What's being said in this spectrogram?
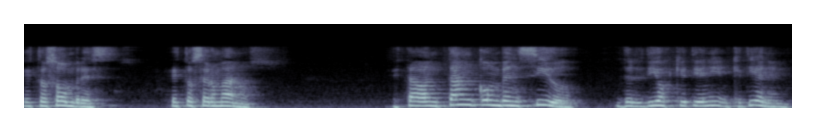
Estos hombres, estos hermanos, estaban tan convencidos del Dios que tienen, que tienen,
